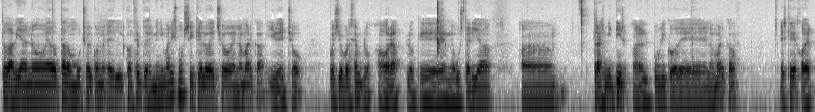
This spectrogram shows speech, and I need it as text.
todavía no he adoptado mucho el, con- el concepto del minimalismo, sí que lo he hecho en la marca y de hecho, pues yo por ejemplo, ahora lo que me gustaría ah, transmitir al público de la marca es que, joder,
